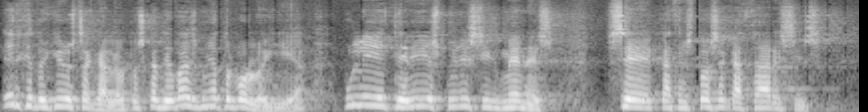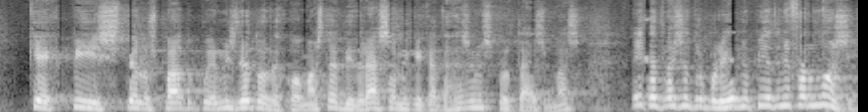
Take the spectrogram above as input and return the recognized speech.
Έρχεται ο κύριος Τσαγκαλώτος, κατεβάζει μια τροπολογία που λέει οι εταιρείες που είναι συγμένες σε καθεστώς εκαθάρισης και εκποίησης τέλος πάντων που εμείς δεν το δεχόμαστε, αντιδράσαμε και καταθέσαμε τι προτάσεις μας, έχει κατεβάσει μια τροπολογία την οποία δεν εφαρμόζει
